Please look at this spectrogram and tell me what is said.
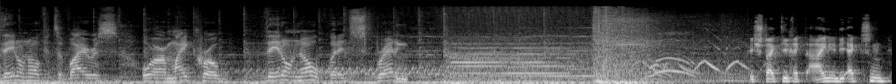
They don't know if it's a virus or a microbe They don't know, but it's spreading. Ich steige direkt ein in die Action,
